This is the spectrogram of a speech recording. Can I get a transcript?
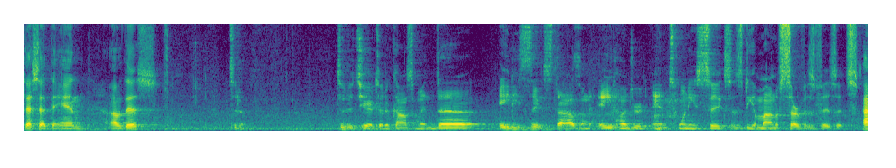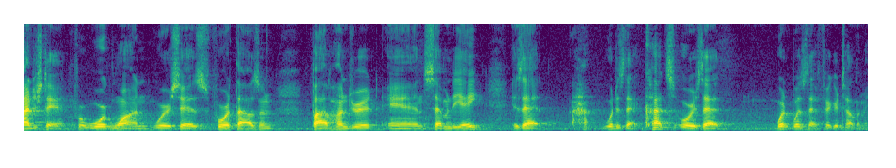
That's at the end of this? To the, to the chair, to the councilman, the eighty-six thousand eight hundred and twenty-six is the amount of service visits. I understand. For Ward One, where it says four thousand five hundred and seventy-eight, is that, what is that, cuts, or is that, what was that figure telling me?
